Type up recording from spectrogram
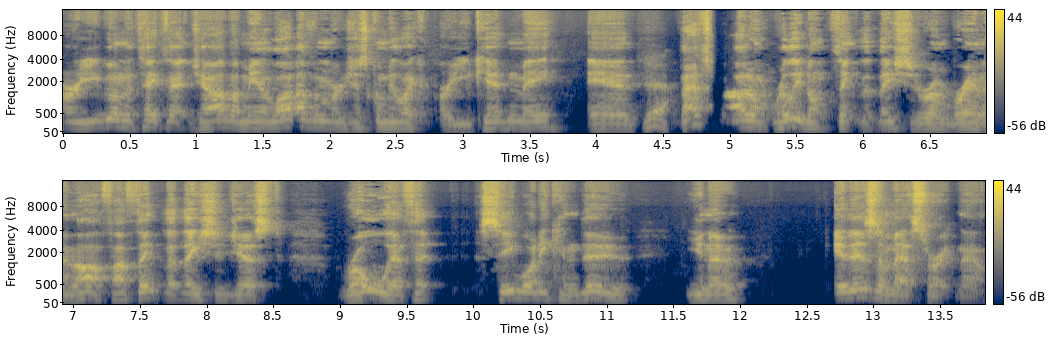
are you going to take that job? I mean, a lot of them are just going to be like, "Are you kidding me?" And Yeah. that's why I don't really don't think that they should run Brannen off. I think that they should just roll with it, see what he can do. You know, it is a mess right now,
